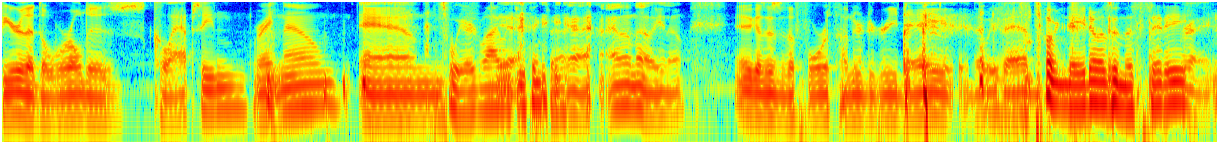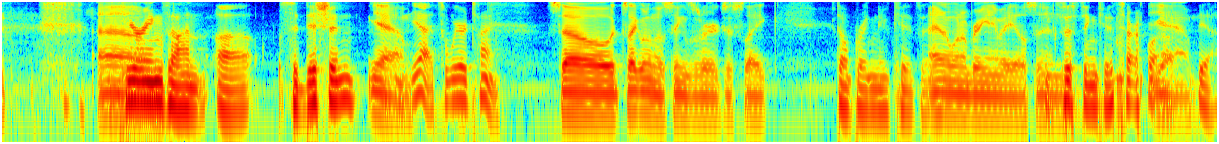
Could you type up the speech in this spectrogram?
fear that the world is collapsing right now, and It's weird. Why would you think that? Yeah, I don't know. You know, Maybe because this is the fourth hundred degree day that we've had. Tornadoes in the city. right. Hearings on uh, sedition. Yeah. Yeah, it's a weird time. So it's like one of those things where it's just like Don't bring new kids in. I don't want to bring anybody else in. Existing kids are allowed. Yeah. Yeah.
